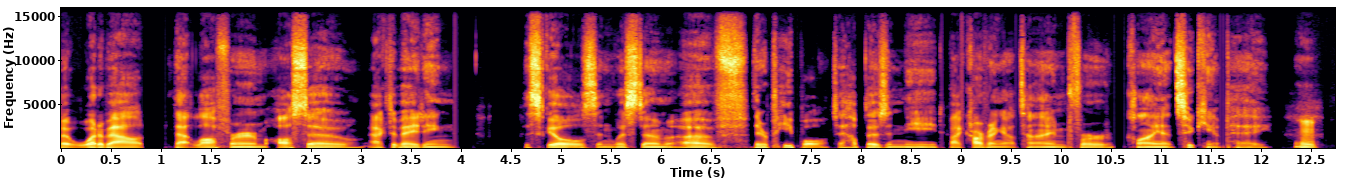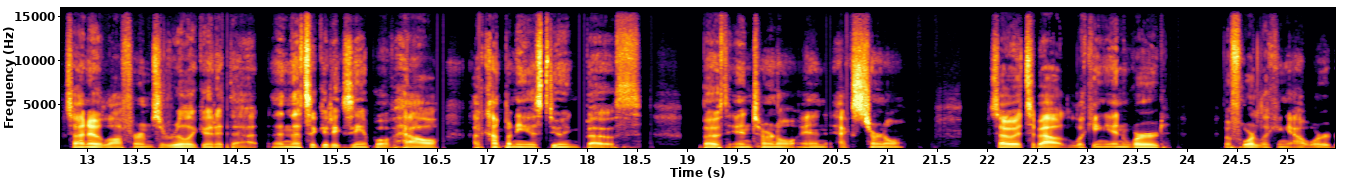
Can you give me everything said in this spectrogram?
But what about that law firm also activating the skills and wisdom of their people to help those in need by carving out time for clients who can't pay. Mm. So I know law firms are really good at that. And that's a good example of how a company is doing both, both internal and external. So it's about looking inward before looking outward.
